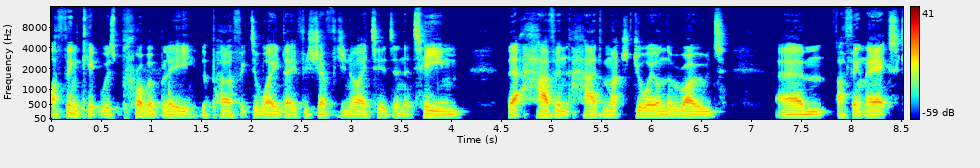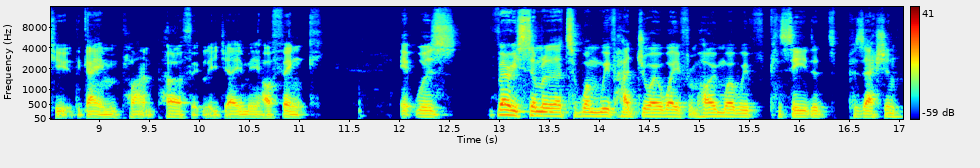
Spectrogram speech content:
I think it was probably the perfect away day for Sheffield United and a team that haven't had much joy on the road. Um, I think they executed the game plan perfectly, Jamie. I think it was very similar to when we've had joy away from home, where we've conceded possession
